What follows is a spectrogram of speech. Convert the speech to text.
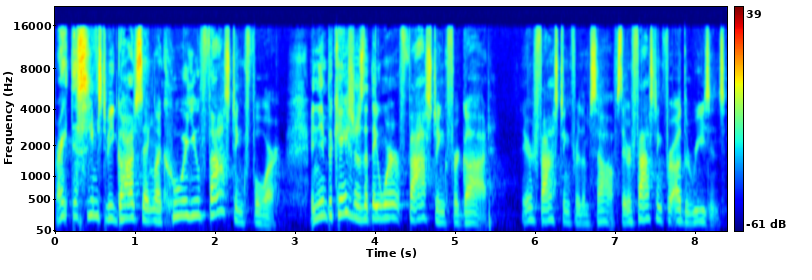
Right? This seems to be God saying, like, who are you fasting for? And the implication is that they weren't fasting for God. They were fasting for themselves. They were fasting for other reasons.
